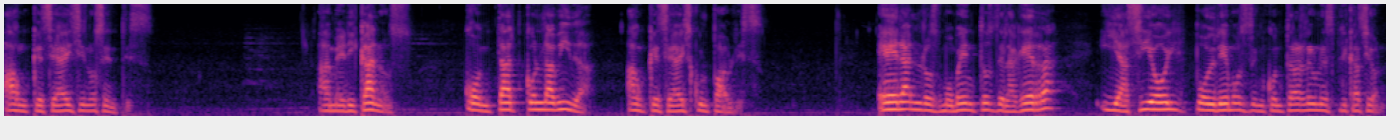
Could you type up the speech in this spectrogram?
aunque seáis inocentes. Americanos, contad con la vida, aunque seáis culpables. Eran los momentos de la guerra y así hoy podremos encontrarle una explicación.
